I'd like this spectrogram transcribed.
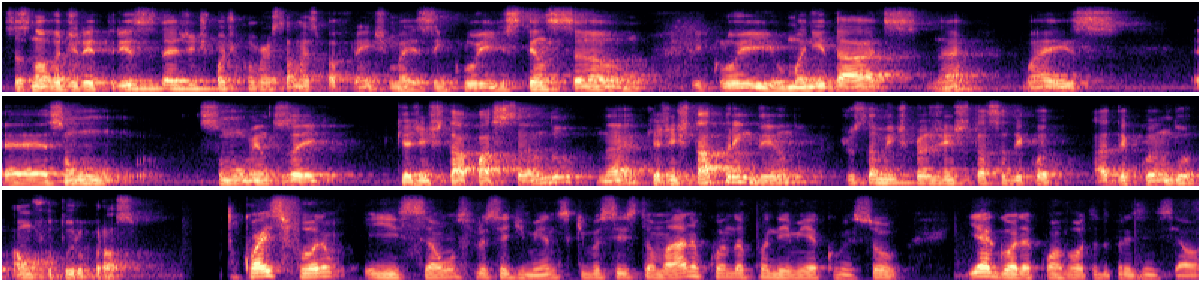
Essas novas diretrizes daí a gente pode conversar mais para frente, mas inclui extensão, inclui humanidades, né? Mas é, são, são momentos aí que a gente está passando, né? Que a gente está aprendendo justamente para a gente estar tá se adequando a um futuro próximo. Quais foram e são os procedimentos que vocês tomaram quando a pandemia começou e agora com a volta do presencial?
